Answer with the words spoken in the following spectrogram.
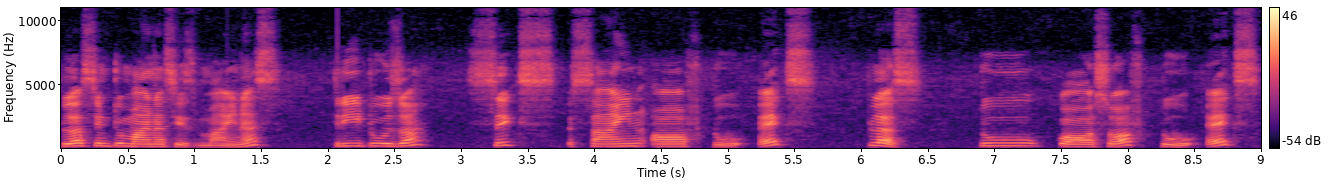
plus into minus is minus 3 to the 6 sine of 2x plus 2 cos of 2x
